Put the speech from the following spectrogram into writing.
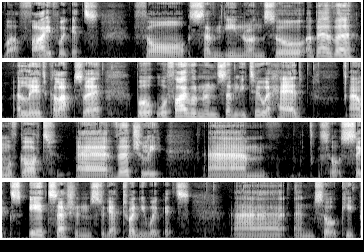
well, five wickets for 17 runs. So a bit of a, a late collapse there. But we're 572 ahead, and we've got uh, virtually um, sort of six, eight sessions to get 20 wickets uh, and sort of keep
